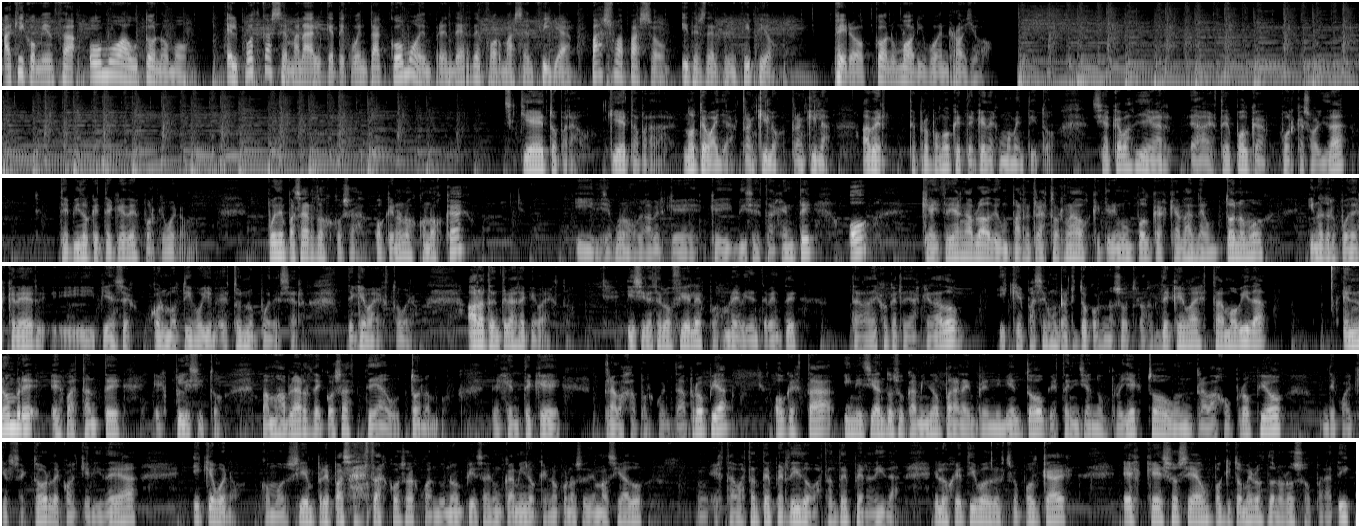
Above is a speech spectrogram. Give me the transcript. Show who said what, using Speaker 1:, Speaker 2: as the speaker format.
Speaker 1: Aquí comienza Homo Autónomo, el podcast semanal que te cuenta cómo emprender de forma sencilla, paso a paso y desde el principio, pero con humor y buen rollo.
Speaker 2: Quieto parado, quieta parada. No te vayas, tranquilo, tranquila. A ver, te propongo que te quedes un momentito. Si acabas de llegar a este podcast por casualidad, te pido que te quedes porque, bueno, pueden pasar dos cosas. O que no nos conozcas y dices, bueno, a ver qué, dice esta gente. O que te hayan hablado de un par de trastornados que tienen un podcast que hablan de autónomos y no te lo puedes creer y pienses con motivo, oye, esto no puede ser. ¿De qué va esto? Bueno, ahora te enteras de qué va esto. Y si eres de los fieles, pues hombre, evidentemente te agradezco que te hayas quedado y que pases un ratito con nosotros. ¿De qué va esta movida? El nombre es bastante explícito. Vamos a hablar de cosas de autónomos, de gente que trabaja por cuenta propia o que está iniciando su camino para el emprendimiento, que está iniciando un proyecto, un trabajo propio de cualquier sector, de cualquier idea y que bueno, como siempre pasa estas cosas, cuando uno empieza en un camino que no conoce demasiado, está bastante perdido, bastante perdida. El objetivo de nuestro podcast es que eso sea un poquito menos doloroso para ti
